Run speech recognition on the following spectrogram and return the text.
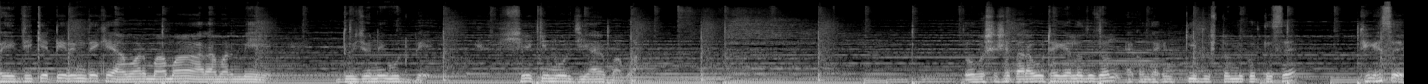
এইদিকে ট্রেন দেখে আমার মামা আর আমার মেয়ে দুইজনেই উঠবে। সে কি মর্জি আর বাবা। তো অবশেষে তারা উঠে গেল দুজন। এখন দেখেন কি দুষ্টমি করতেছে। ঠিক আছে?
